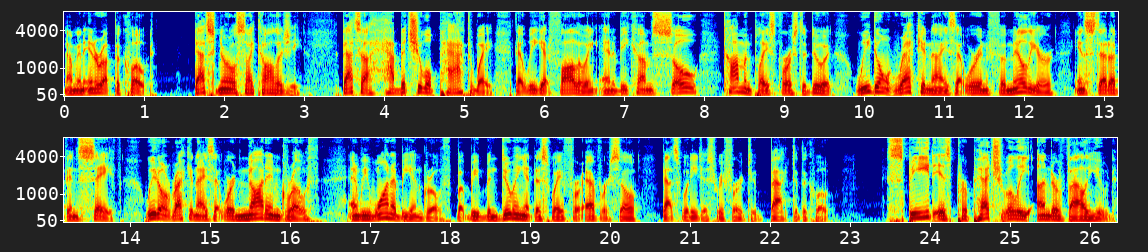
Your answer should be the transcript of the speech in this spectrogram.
Now I'm going to interrupt the quote. That's neuropsychology. That's a habitual pathway that we get following, and it becomes so commonplace for us to do it. We don't recognize that we're in familiar instead of in safe. We don't recognize that we're not in growth and we want to be in growth, but we've been doing it this way forever. So that's what he just referred to. Back to the quote Speed is perpetually undervalued.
